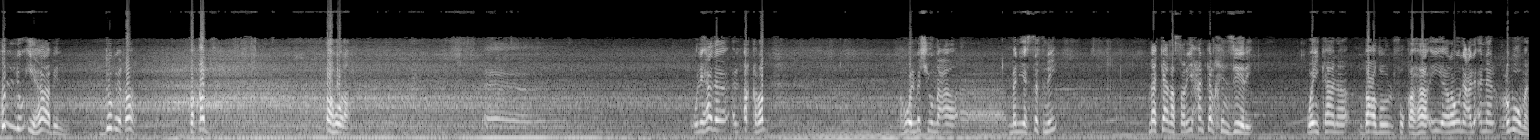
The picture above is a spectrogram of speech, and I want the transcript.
كل إهاب دبغ فقد طهر. آه، ولهذا الأقرب هو المشي مع آه، من يستثني ما كان صريحا كالخنزير. وإن كان بعض الفقهاء يرون على أن عموما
